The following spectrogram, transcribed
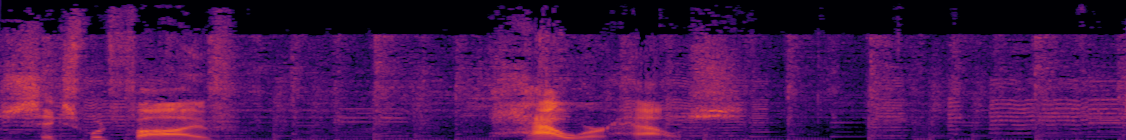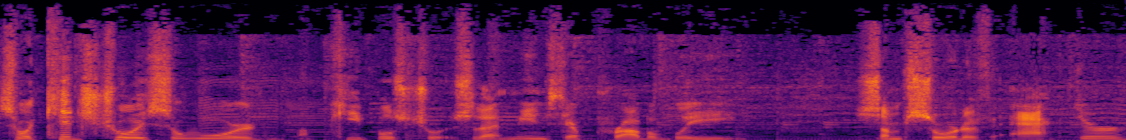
Six foot five, powerhouse. So a Kids' Choice Award, a People's Choice. So that means they're probably some sort of actor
